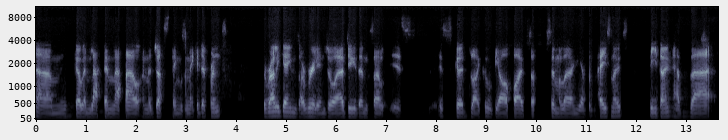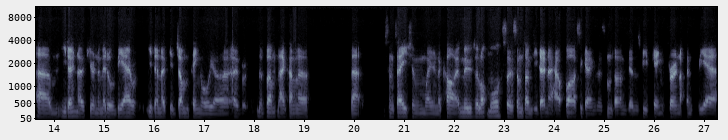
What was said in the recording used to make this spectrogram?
um, go and lap in, lap out, and adjust things and make a difference the rally games I really enjoy. I do them because it's it's good. Like all the R5 stuff similar, and you have the pace notes. But you don't have that. Um, you don't know if you're in the middle of the air. You don't know if you're jumping or you're over the bump. That kind of that sensation when you're in a car. It moves a lot more, so sometimes you don't know how fast you're going. So sometimes you'll just be getting thrown up into the air,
